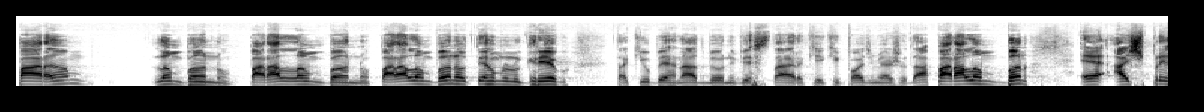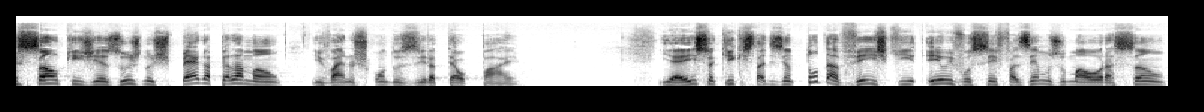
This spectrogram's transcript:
param, lambano, paralambano. Paralambano é o termo no grego. Está aqui o Bernardo, meu universitário aqui, que pode me ajudar. Paralambano é a expressão que Jesus nos pega pela mão e vai nos conduzir até o Pai. E é isso aqui que está dizendo: toda vez que eu e você fazemos uma oração,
